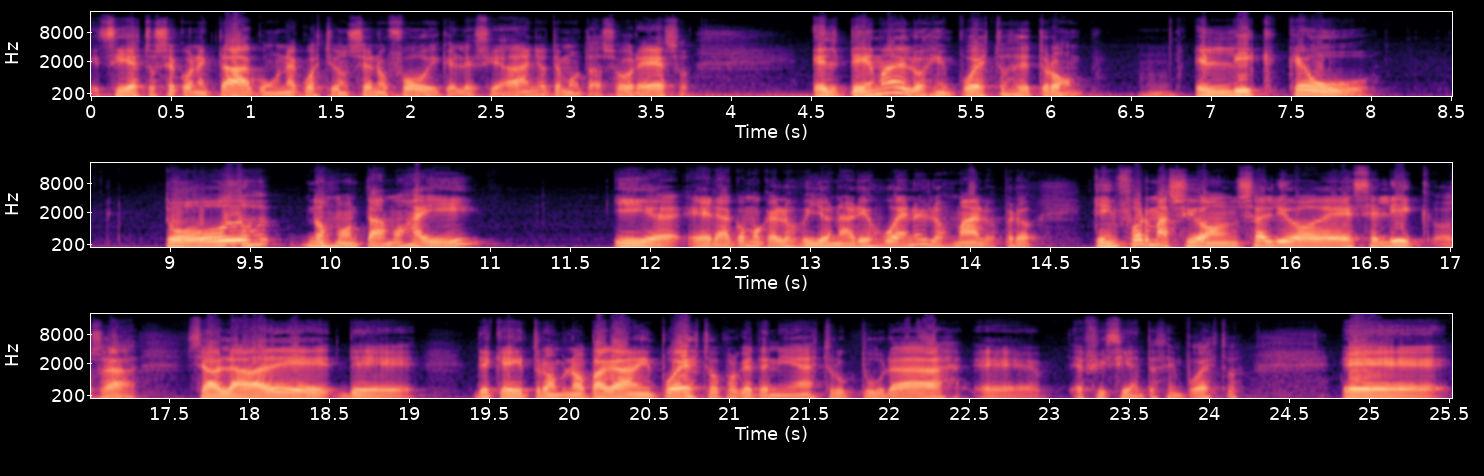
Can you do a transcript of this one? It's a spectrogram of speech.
eh, si esto se conectaba con una cuestión xenofóbica y le hacía daño, te montabas sobre eso. El tema de los impuestos de Trump, el leak que hubo, todos nos montamos ahí y eh, era como que los billonarios buenos y los malos. Pero, ¿qué información salió de ese leak? O sea, se hablaba de, de- de que Trump no pagaba impuestos porque tenía estructuras eh, eficientes de impuestos. Eh,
